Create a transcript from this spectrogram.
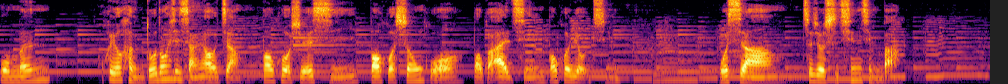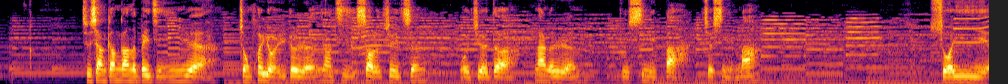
我们会有很多东西想要讲，包括学习，包括生活，包括爱情，包括友情。我想，这就是亲情吧。就像刚刚的背景音乐，总会有一个人让自己笑得最真。我觉得那个人不是你爸，就是你妈。所以，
